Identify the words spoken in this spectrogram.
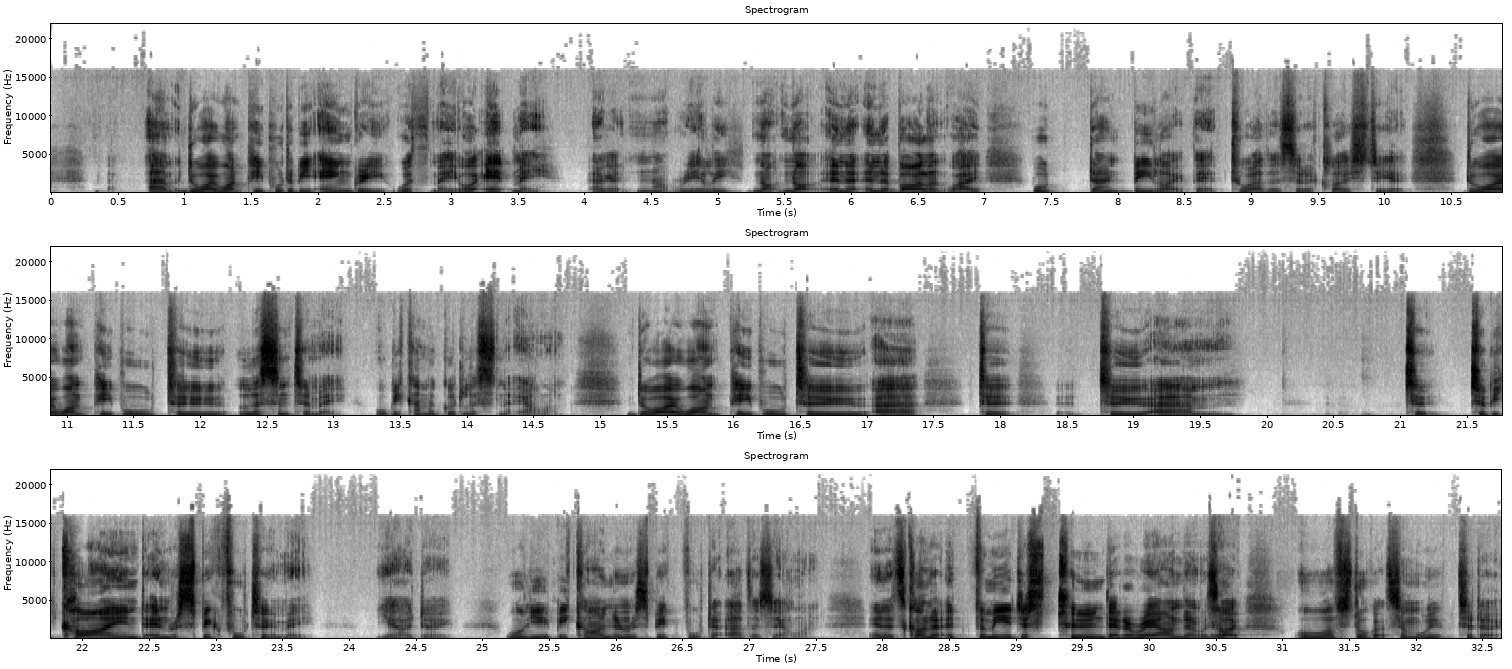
um, do I want people to be angry with me or at me? Okay, not really. Not not in a in a violent way. Well, don't be like that to others that are close to you. Do I want people to listen to me? Well, become a good listener, Alan. Do I want people to uh, to to um, to to be kind and respectful to me? Yeah, I do. Well, you be kind and respectful to others, Alan. And it's kind of it, for me, it just turned that around, and it was like, oh, I've still got some work to do.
